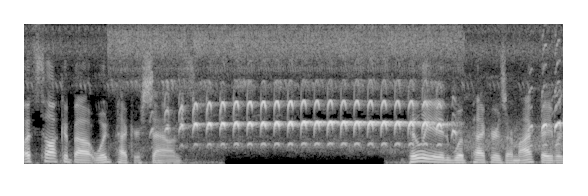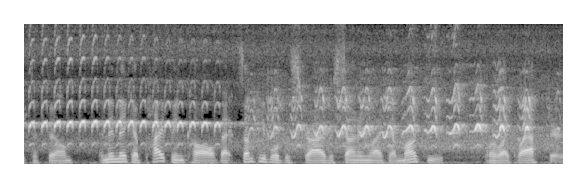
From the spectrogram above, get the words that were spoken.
Let's talk about woodpecker sounds. Pileated woodpeckers are my favorite to film, and they make a piping call that some people describe as sounding like a monkey or like laughter.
